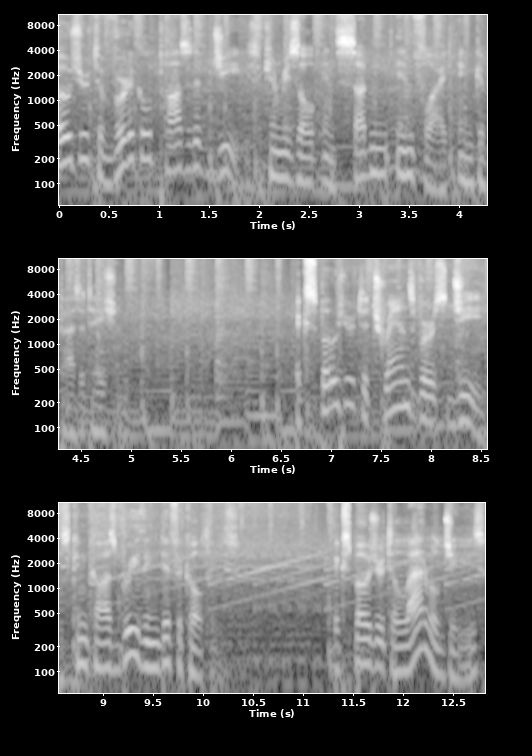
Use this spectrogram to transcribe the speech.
Exposure to vertical positive Gs can result in sudden in-flight incapacitation. Exposure to transverse Gs can cause breathing difficulties. Exposure to lateral Gs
